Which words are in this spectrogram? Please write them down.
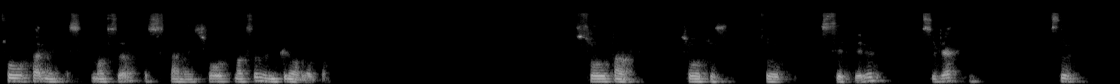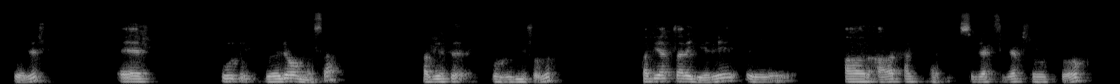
soğutanın ısıtması, ısıtanın soğutması mümkün olurdu. Soğutan soğutur, soğuk hissettirir, sıcak ısı verir. Eğer bu böyle olmasa tabiatı bozulmuş olur. Tabiatları geri e, ağır ağır, hafif, sıcak sıcak, soğuk soğuk.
